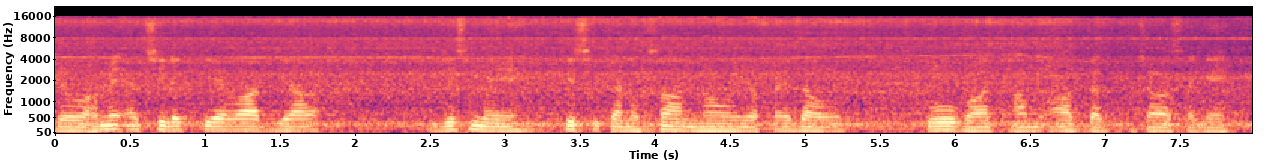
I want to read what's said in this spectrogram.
जो हमें अच्छी लगती है बात या जिसमें किसी का नुकसान ना हो या फ़ायदा हो, वो बात हम आप तक पहुँचा सकें।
